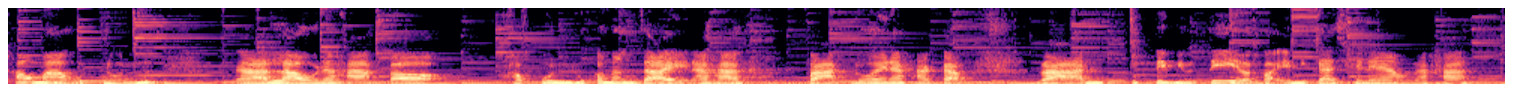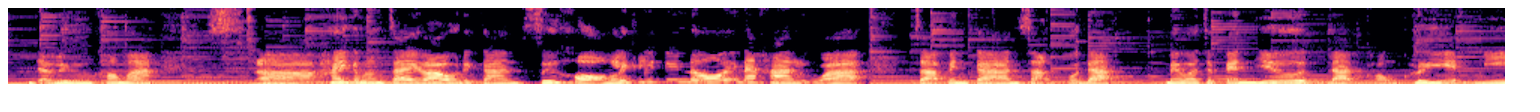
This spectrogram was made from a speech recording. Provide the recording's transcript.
เข้ามาอุดหนุนร้านเรานะคะ ก็ขอบคุณทุกกำลังใจนะคะ ฝากด้วยนะคะกับร้าน Tutti Beauty แล้วก็ Emika Channel นะคะ อย่าลืมเข้ามาให้กำลังใจเราโดยการซื้อของเล็กๆน้อยๆนะคะ หรือว่าจะเป็นการสั่งโปรดักต ไม่ว่าจะเป็นยืดดัดของ Create Me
